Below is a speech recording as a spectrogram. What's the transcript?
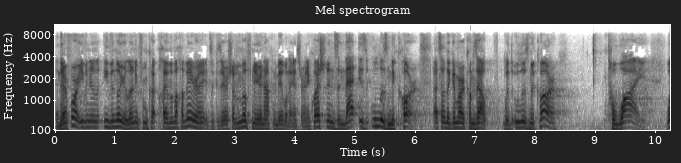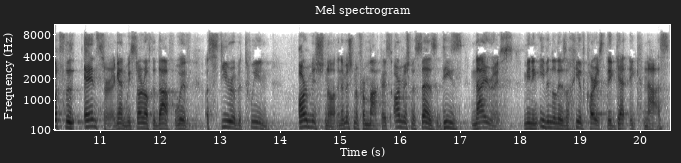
and therefore even even though you're learning from Chayva B'Chavera, it's a Gezerah Shav Mufni, you're not going to be able to answer any questions, and that is Ula's Mikar. That's how the Gemara comes out with Ula's Mikar to why. What's the answer? Again, we start off the daf with a stira between our Mishnah and a Mishnah from Makkah. Our Mishnah says these Nairis, meaning even though there's a chi of karis, they get a knas,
